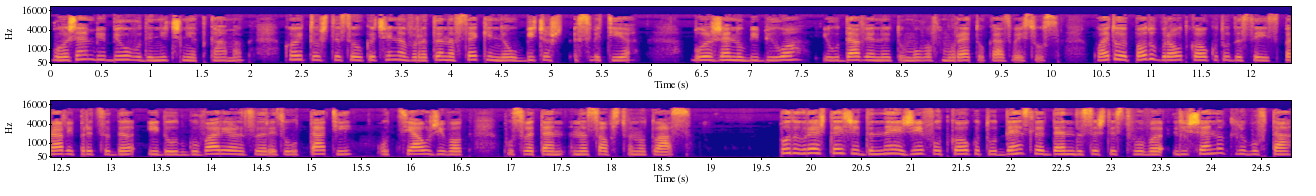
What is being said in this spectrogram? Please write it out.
Блажен би бил воденичният камък, който ще се окачи на врата на всеки необичащ светия. Блажено би било и удавянето му в морето, казва Исус, което е по-добро, отколкото да се изправи пред съда и да отговаря за резултати от цял живот, посветен на собственото аз. По-добре щеше да не е жив, отколкото ден след ден да съществува, лишен от любовта,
